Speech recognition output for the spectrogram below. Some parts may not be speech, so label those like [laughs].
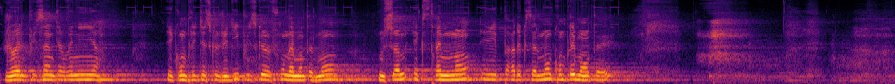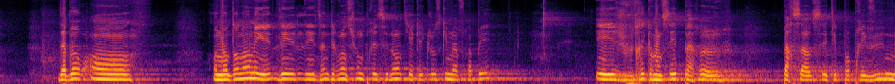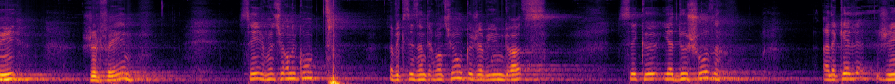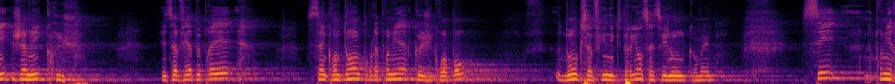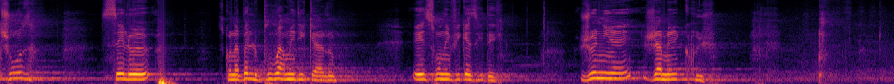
Joël puisse intervenir et compléter ce que j'ai dit, puisque fondamentalement, nous sommes extrêmement et paradoxalement complémentaires. D'abord, en, en entendant les, interventions précédentes, il y a quelque chose qui m'a frappé. Et je voudrais commencer par, euh, par ça. C'était pas prévu, mais je le fais. C'est, je me suis rendu compte, avec ces interventions, que j'avais une grâce. C'est qu'il y a deux choses à laquelle j'ai jamais cru. Et ça fait à peu près 50 ans pour la première que j'y crois pas. Donc ça fait une expérience assez longue quand même. C'est la première chose, c'est le ce qu'on appelle le pouvoir médical et son efficacité. Je n'y ai jamais cru.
